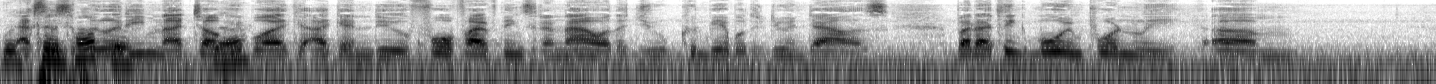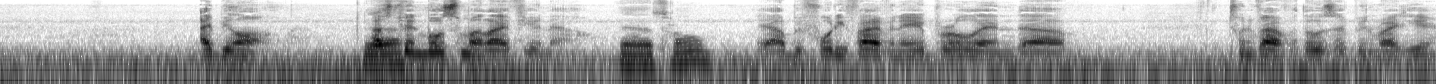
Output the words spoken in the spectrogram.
We've accessibility. I tell Yeah. people I, I can do four or five things in an hour that you couldn't be able to do in Dallas. But I think more importantly, um, I belong. Yeah. I've spent most of my life here now. Yeah, it's home. Yeah, I'll be 45 in April, and um, 25 of those have been right here.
